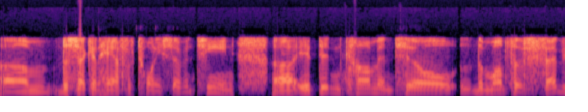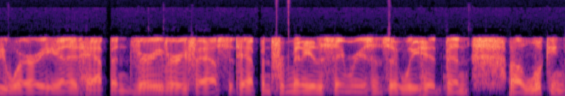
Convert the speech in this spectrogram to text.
um, the second half of 2017. Uh, it didn't come until the month of February, and it happened very, very fast. It happened for many of the same reasons that we had been uh, looking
